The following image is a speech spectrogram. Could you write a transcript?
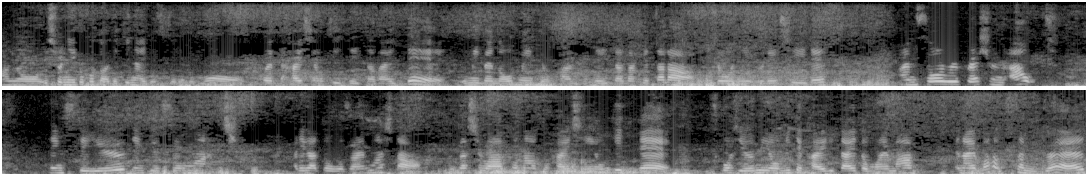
あの、一緒にいることはできないですけれども、こうやって配信を聞いていただいて、海辺の雰囲気を感じていただけたら非常に嬉しいです。I'm so refreshing out. Thanks to you. Thank you so much. ありがとうございました。私はこの後配信を切って、少し海を見て帰りたいと思います。And I bought some bread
